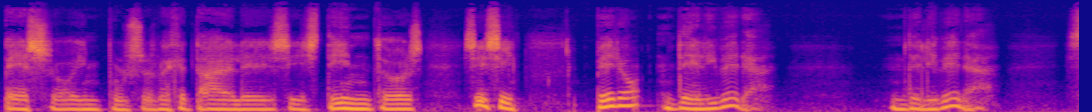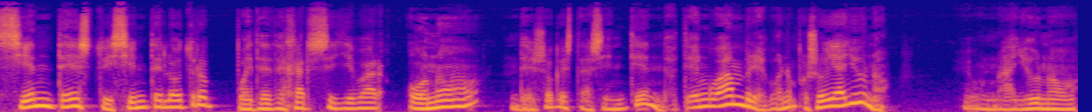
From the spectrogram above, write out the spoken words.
peso, impulsos vegetales, instintos, sí, sí, pero delibera, delibera siente esto y siente el otro, puede dejarse llevar o no de eso que está sintiendo. Tengo hambre, bueno, pues hoy ayuno. Un ayuno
